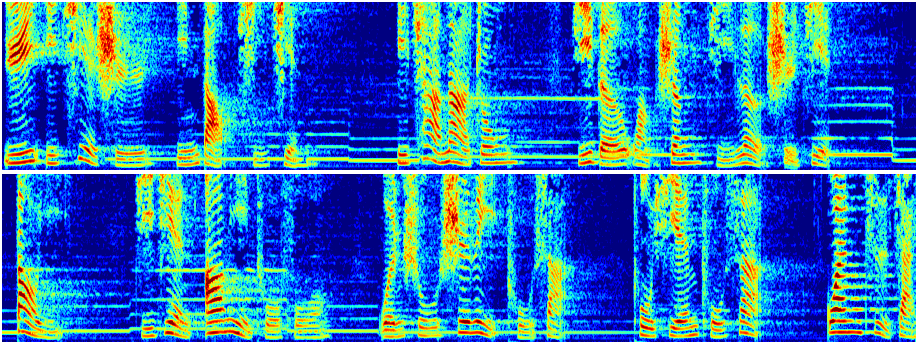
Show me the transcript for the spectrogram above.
于一切时引导其前，一刹那中即得往生极乐世界。道矣，即见阿弥陀佛、文殊师利菩萨、普贤菩萨、观自在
